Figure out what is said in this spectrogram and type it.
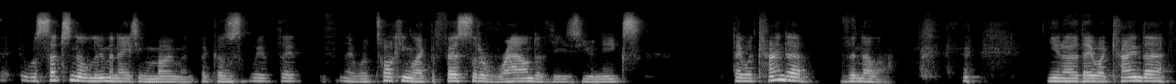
it was such an illuminating moment because we, they, they were talking like the first sort of round of these uniques, they were kind of vanilla. you know, they were kind of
